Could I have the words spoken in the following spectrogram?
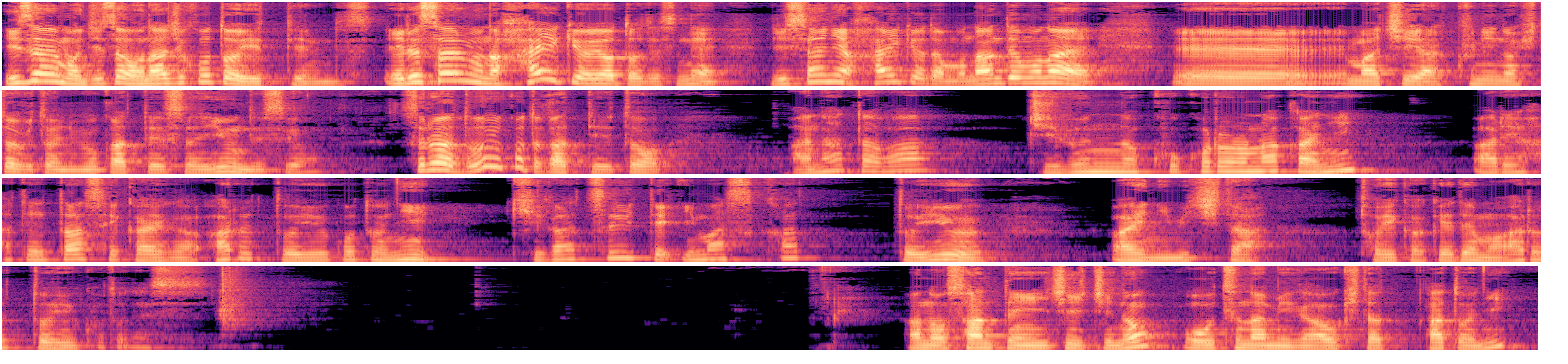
イザヤも実は同じことを言っているんです。エルサレムの廃墟よとですね、実際には廃墟でも何でもない、えー、町や国の人々に向かってですね、言うんですよ。それはどういうことかっていうと、あなたは自分の心の中に荒れ果てた世界があるということに気がついていますかという愛に満ちた問いかけでもあるということです。あの3.11の大津波が起きた後に、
